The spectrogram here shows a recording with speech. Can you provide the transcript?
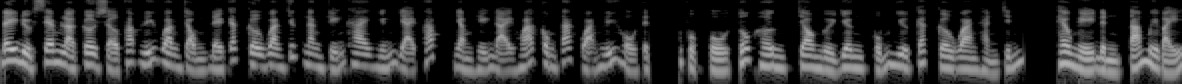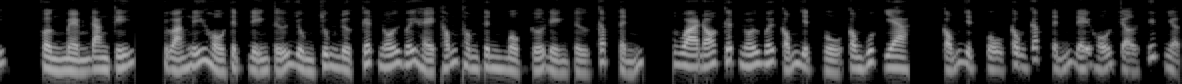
Đây được xem là cơ sở pháp lý quan trọng để các cơ quan chức năng triển khai những giải pháp nhằm hiện đại hóa công tác quản lý hộ tịch, phục vụ tốt hơn cho người dân cũng như các cơ quan hành chính. Theo Nghị định 87, phần mềm đăng ký, quản lý hộ tịch điện tử dùng chung được kết nối với hệ thống thông tin một cửa điện tử cấp tỉnh, qua đó kết nối với Cổng Dịch vụ Công Quốc gia, Cổng Dịch vụ Công cấp tỉnh để hỗ trợ tiếp nhận,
